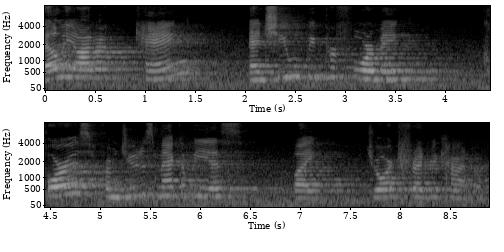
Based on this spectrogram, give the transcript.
Elliana Kang, and she will be performing Chorus from Judas Maccabaeus by George Frideric Handel.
